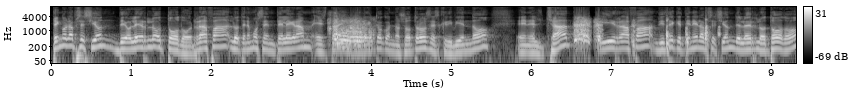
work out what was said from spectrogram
Tengo la obsesión de olerlo todo. Rafa lo tenemos en Telegram, está en directo con nosotros escribiendo en el chat. Y Rafa dice que tiene la obsesión de olerlo todo,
